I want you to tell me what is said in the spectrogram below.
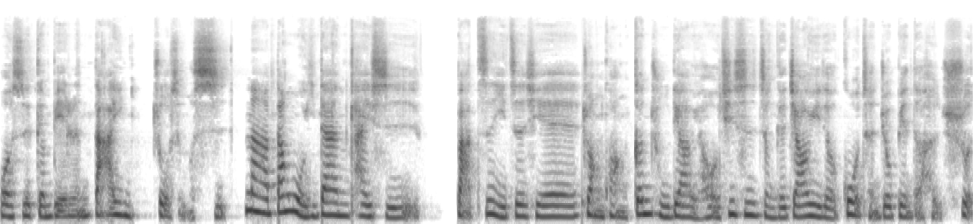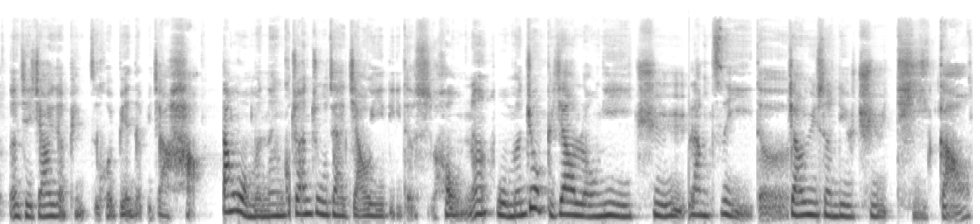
或是跟别人答应做什么事。那当我一旦开始把自己这些状况根除掉以后，其实整个交易的过程就变得很顺，而且交易的品质会变得比较好。当我们能够专注在交易里的时候呢，我们就比较容易去让自己的交易胜率去提高。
